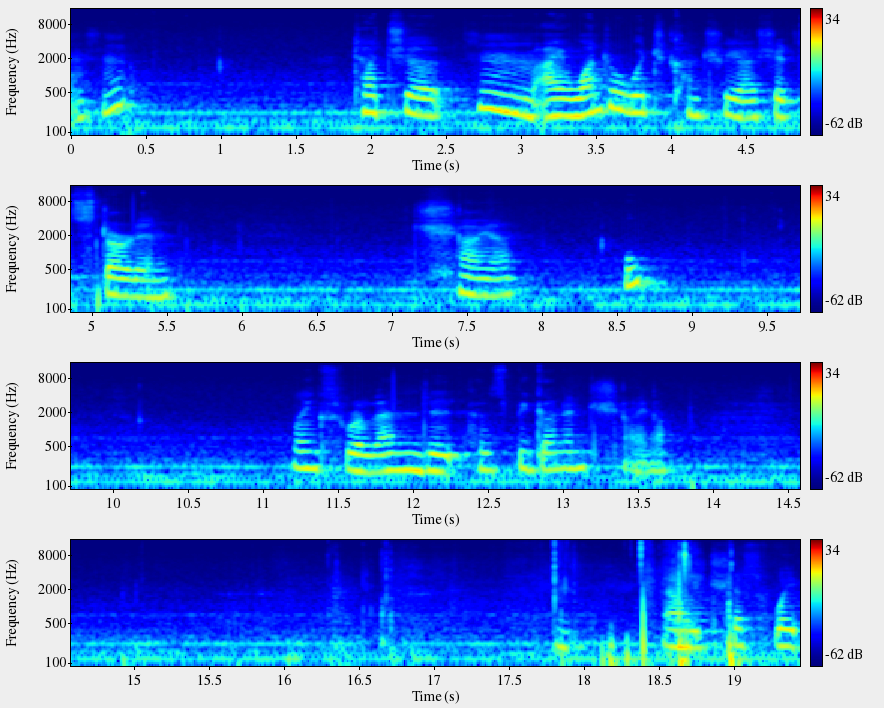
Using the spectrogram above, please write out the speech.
Mm-hmm. Touch a. Hmm, I wonder which country I should start in. China. Oh. Link's revenge has begun in China. We just wait.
